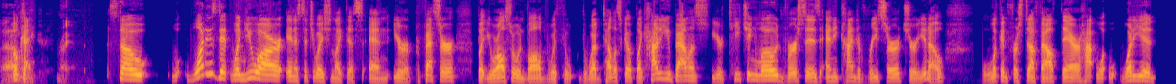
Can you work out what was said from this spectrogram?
Um, Okay, right. So, wh- what is it when you are in a situation like this and you're a professor, but you're also involved with the, the Webb telescope? Like, how do you balance your teaching load versus any kind of research or, you know, looking for stuff out there? How, what, what do you,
